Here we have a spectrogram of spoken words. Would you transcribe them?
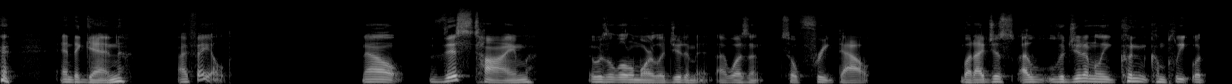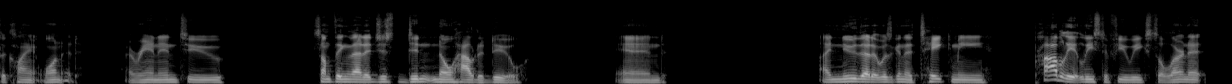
and again, I failed. Now, this time, it was a little more legitimate. I wasn't so freaked out. But I just, I legitimately couldn't complete what the client wanted. I ran into something that I just didn't know how to do. And I knew that it was going to take me probably at least a few weeks to learn it.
